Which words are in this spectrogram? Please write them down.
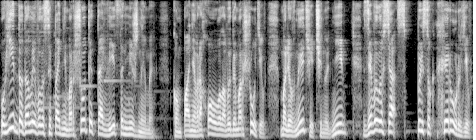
У гід додали велосипедні маршрути та відстань між ними. Компанія враховувала види маршрутів, мальовничі чи нудні. З'явився список хірургів,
